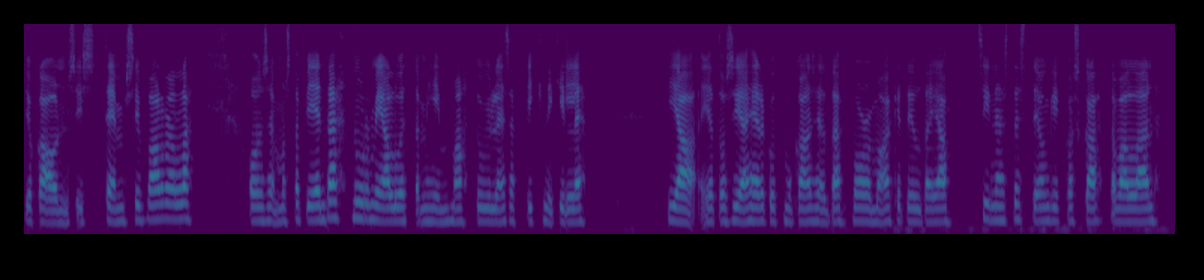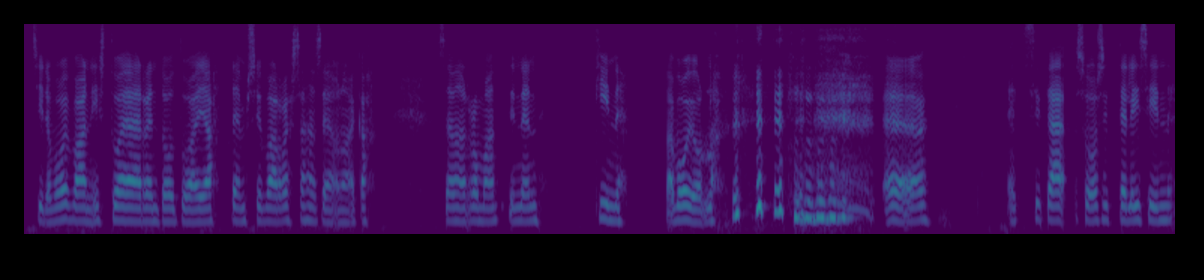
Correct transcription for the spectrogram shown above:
joka on siis Thamesin varrella, on semmoista pientä nurmialuetta, mihin mahtuu yleensä piknikille. Ja, ja tosiaan herkut mukaan sieltä Borough Marketilta ja siinä sitä sitten onkin, koska tavallaan siinä voi vaan istua ja rentoutua ja Tempsin varressahan se on aika sellainen romanttinenkin, tai voi olla. Et sitä suosittelisin.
